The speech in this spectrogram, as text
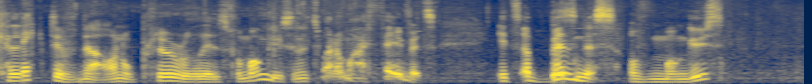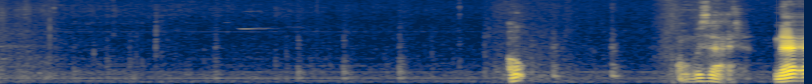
collective noun or plural is for mongoose, and it's one of my favorites. It's a business of mongoose. Oh, what was that? No,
